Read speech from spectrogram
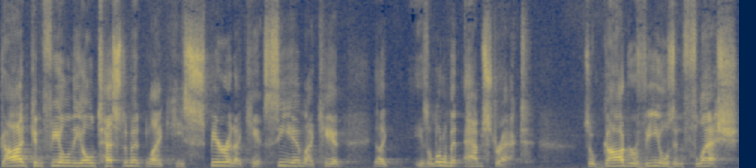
God can feel in the Old Testament like he's spirit, I can't see him, I can't, like, he's a little bit abstract. So God reveals in flesh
